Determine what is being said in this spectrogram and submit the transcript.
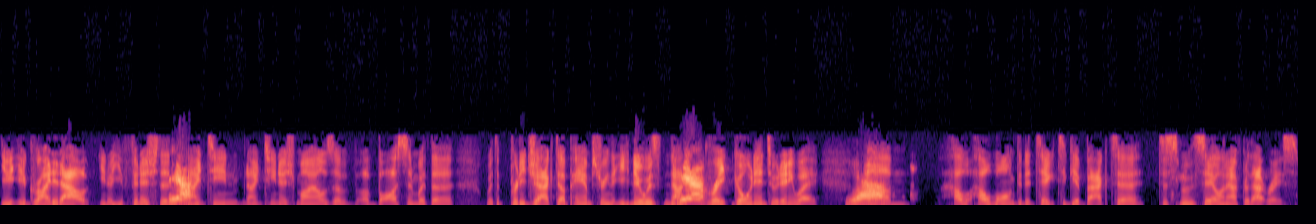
you, you grind it out. You know, you finish the, yeah. 19 19ish miles of, of Boston with a with a pretty jacked up hamstring that you knew was not yeah. great going into it anyway. Yeah. Um, how how long did it take to get back to to smooth sailing after that race?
